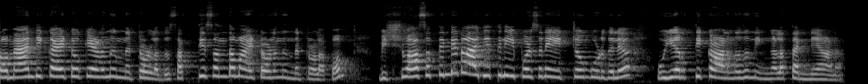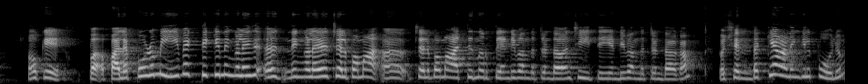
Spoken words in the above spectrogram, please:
റൊമാന്റിക് ആയിട്ടും ഒക്കെയാണ് നിന്നിട്ടുള്ളത്. സത്യസന്ധമായിട്ടാണ് നിന്നിട്ടുള്ളത്. അപ്പം വിശ്വാസത്തിന്റെ കാര്യത്തിൽ ഈ പേഴ്സണെ ഏറ്റവും കൂടുതൽ ഉയർത്തി കാണുന്നത് നിങ്ങളെ തന്നെയാണ്. ഓക്കെ പലപ്പോഴും ഈ വ്യക്തിക്ക് നിങ്ങളെ നിങ്ങളെ ചിലപ്പോൾ ചിലപ്പോൾ മാറ്റി നിർത്തേണ്ടി വന്നിട്ടുണ്ടാകാം ചീറ്റ് ചെയ്യേണ്ടി വന്നിട്ടുണ്ടാകാം. പക്ഷെ എന്തൊക്കെയാണെങ്കിൽ പോലും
